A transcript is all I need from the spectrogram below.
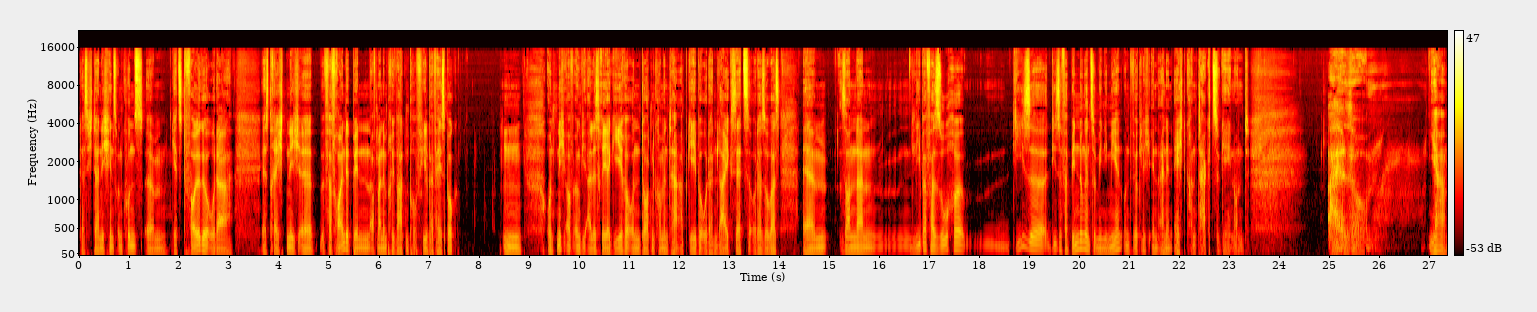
dass ich da nicht Hinz und Kunz ähm, jetzt folge oder erst recht nicht äh, verfreundet bin auf meinem privaten Profil bei Facebook mm, und nicht auf irgendwie alles reagiere und dort einen Kommentar abgebe oder ein Like setze oder sowas. Ähm, sondern lieber versuche, diese, diese Verbindungen zu minimieren und wirklich in einen Echtkontakt zu gehen. Und also, ja,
